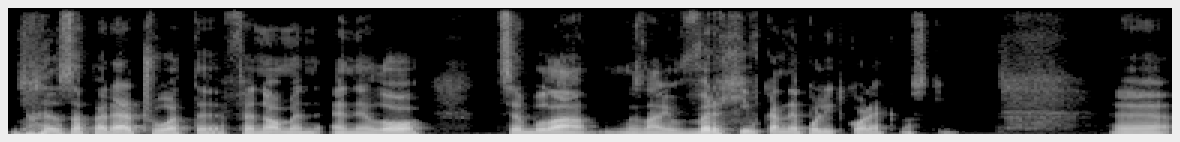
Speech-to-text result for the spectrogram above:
заперечувати феномен НЛО це була, не знаю, верхівка неполіткоректності. Е,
